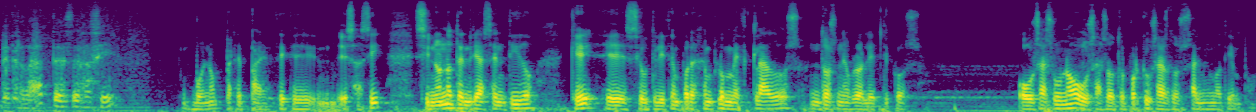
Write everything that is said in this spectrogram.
¿De verdad? ¿Es así? Bueno, parece que es así. Si no, no tendría sentido que eh, se utilicen, por ejemplo, mezclados dos neurolépticos. O usas uno o usas otro, porque usas dos al mismo tiempo.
